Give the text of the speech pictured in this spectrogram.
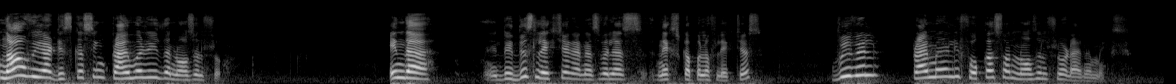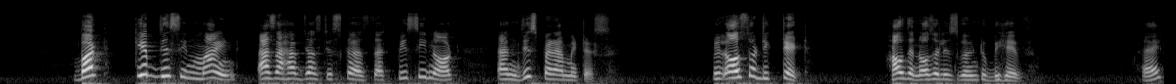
now we are discussing primarily the nozzle flow. In the this lecture and as well as next couple of lectures, we will primarily focus on nozzle flow dynamics. But keep this in mind as I have just discussed that P c naught and these parameters will also dictate how the nozzle is going to behave. right?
